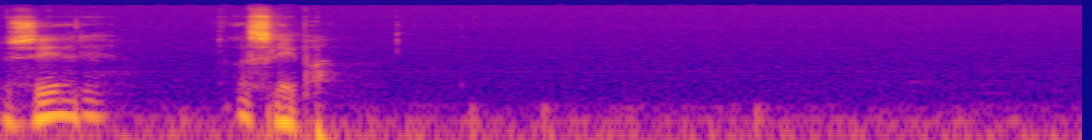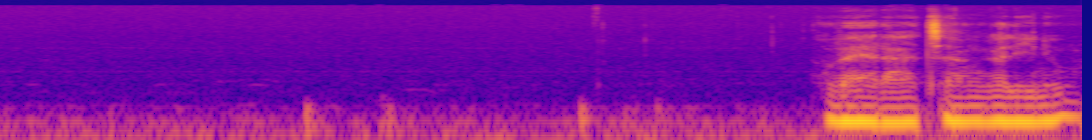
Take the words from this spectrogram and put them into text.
Du ser det, og slipper. Og hvad er der af tanker lige nu?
